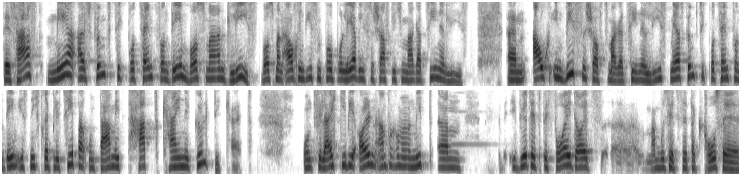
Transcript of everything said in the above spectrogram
Das heißt, mehr als 50 Prozent von dem, was man liest, was man auch in diesen populärwissenschaftlichen Magazinen liest, ähm, auch in Wissenschaftsmagazinen liest, mehr als 50 Prozent von dem ist nicht replizierbar und damit hat keine Gültigkeit. Und vielleicht gebe ich allen einfach mal mit, ähm, ich würde jetzt, bevor ich da jetzt, äh, man muss jetzt nicht der große,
